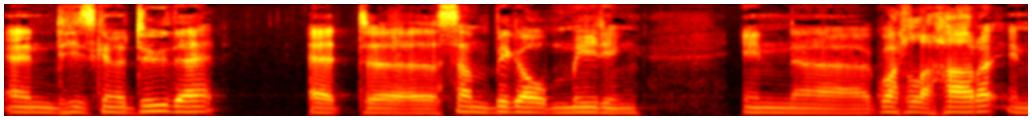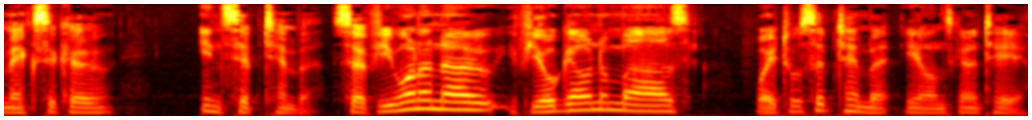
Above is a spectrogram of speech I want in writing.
and he's going to do that at uh, some big old meeting in uh, Guadalajara in Mexico in September. So if you want to know if you're going to Mars, wait till September. Elon's going to tell you.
